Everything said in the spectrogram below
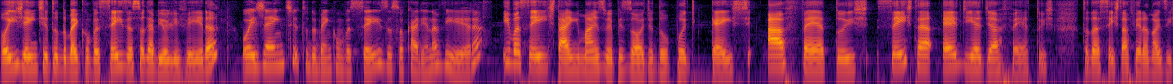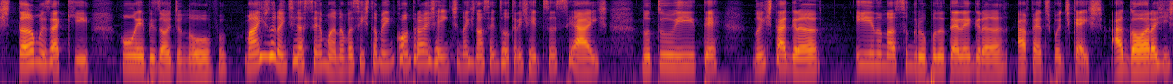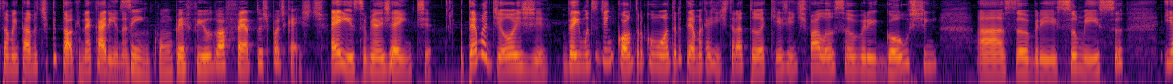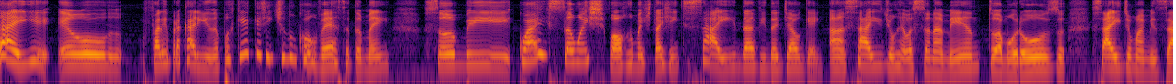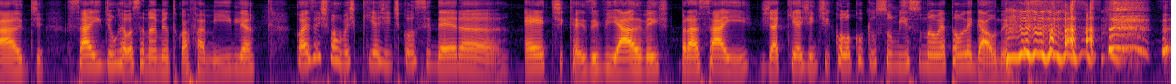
Oi, gente, tudo bem com vocês? Eu sou Gabi Oliveira. Oi, gente, tudo bem com vocês? Eu sou Karina Vieira. E você está em mais um episódio do podcast Afetos. Sexta é dia de afetos. Toda sexta-feira nós estamos aqui com um episódio novo. Mas durante a semana vocês também encontram a gente nas nossas outras redes sociais, no Twitter, no Instagram e no nosso grupo do Telegram, Afetos Podcast. Agora a gente também tá no TikTok, né, Karina? Sim, com o perfil do Afetos Podcast. É isso, minha gente. O tema de hoje veio muito de encontro com outro tema que a gente tratou aqui. A gente falou sobre ghosting, uh, sobre sumiço. E aí eu falei pra Karina, por que, que a gente não conversa também sobre quais são as formas da gente sair da vida de alguém? Ah, sair de um relacionamento amoroso, sair de uma amizade, sair de um relacionamento com a família. Quais as formas que a gente considera éticas e viáveis para sair, já que a gente colocou que o sumiço não é tão legal, né?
